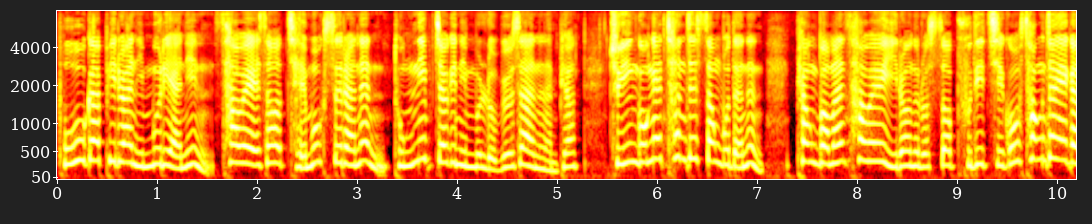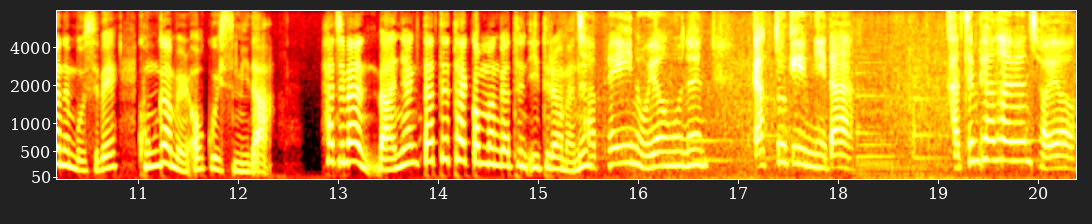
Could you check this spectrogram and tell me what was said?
보호가 필요한 인물이 아닌 사회에서 제 몫을 하는 독립적인 인물로 묘사하는 한편 주인공의 천재성보다는 평범한 사회의 일원으로서 부딪히고 성장해가는 모습에 공감을 얻고 있습니다. 하지만 마냥 따뜻할 것만 같은 이 드라마는 자폐인 우영우는 깍두기입니다. 같은 편 하면 져요.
